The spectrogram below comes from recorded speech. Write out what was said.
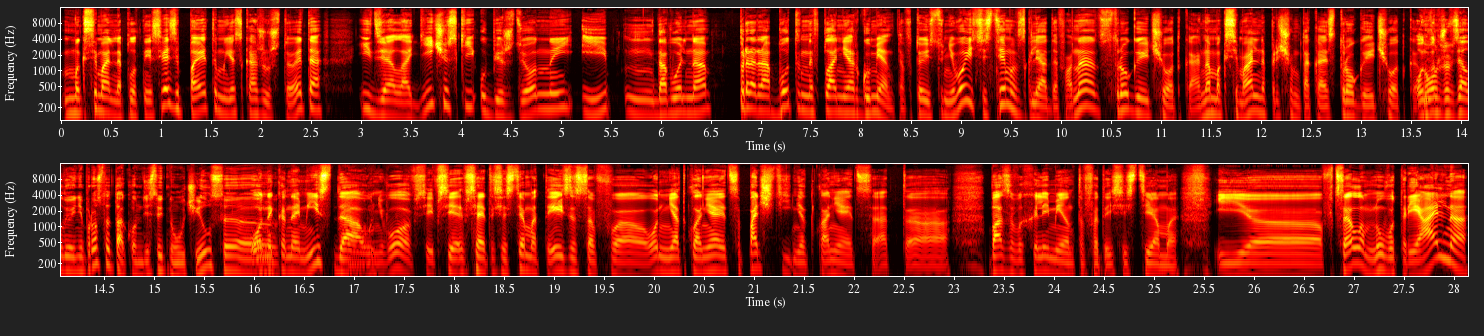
максимально плотные связи, поэтому я скажу, что это идеологически убежденный и м, довольно проработаны в плане аргументов. То есть у него есть система взглядов, она строгая и четкая, она максимально, причем такая строгая и четкая. Он, он же взял ее не просто так, он действительно учился. Он экономист, да, у него все, все, вся эта система тезисов, э, он не отклоняется, почти не отклоняется от э, базовых элементов этой системы. И э, в целом, ну вот реально,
